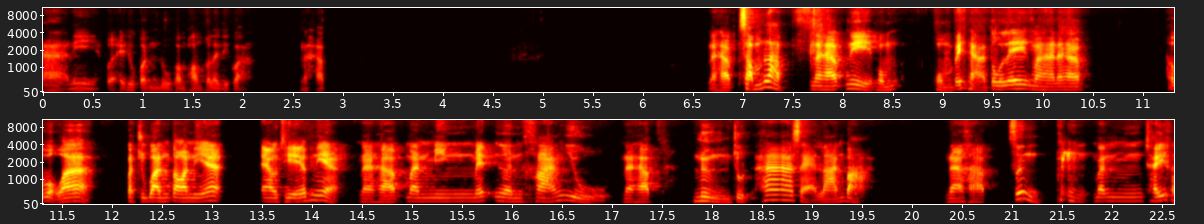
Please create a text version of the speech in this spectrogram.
อ่านี่ เปิดให้ทุกคนดูพร้อมๆกันเลยดีกว่านะครับนะครับสำหรับนะครับนี่ผมผมไปหาตัวเลขมานะครับ เขาบอกว่าปัจจุบันตอนนี้ LTF เนี่ยนะครับมันมีเม็ดเงินค้างอยู่นะครับ1.5แสนล้านบาทนะครับ ซึ่งมันใช้ค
